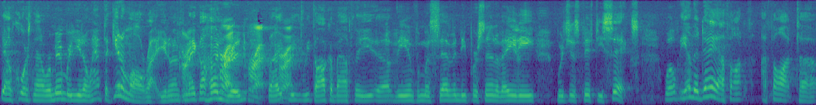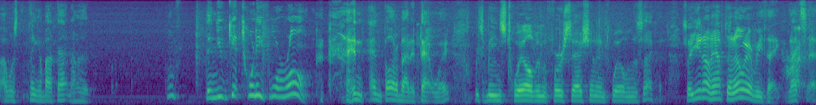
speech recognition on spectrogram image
Yeah, of course. Now remember, you don't have to get them all right. You don't have correct. to make a hundred, right? Correct. We, we, talk about the uh, the infamous seventy percent of eighty, which is fifty six. Well, the other day I thought I thought uh, I was thinking about that, and I said, well, then you get twenty four wrong, and hadn't thought about it that way, which means twelve in the first session and twelve in the second. So you don't have to know everything. That's uh,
